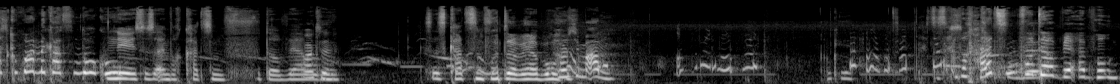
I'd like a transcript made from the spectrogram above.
es kommt mal eine Katzendoku. Nee, es ist einfach Katzenfutterwerbung. Warte. Es ist Katzenfutterwerbung. Hör dir mal an. Okay. Es ist einfach Katzenfutterwerbung.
